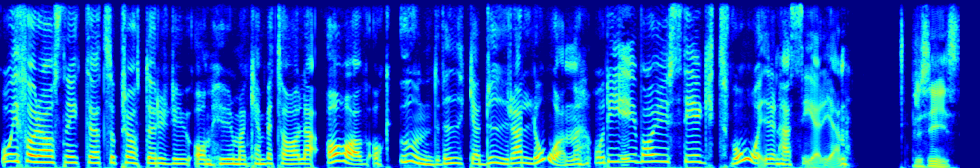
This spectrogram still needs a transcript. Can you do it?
Och i förra avsnittet så pratade du om hur man kan betala av och undvika dyra lån och det var ju steg två i den här serien. Precis.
